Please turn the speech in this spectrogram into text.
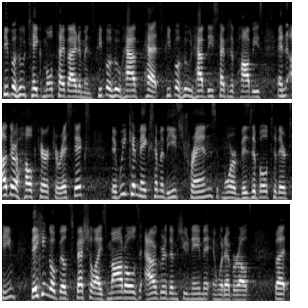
people who take multivitamins, people who have pets, people who have these types of hobbies, and other health characteristics. If we can make some of these trends more visible to their team, they can go build specialized models, algorithms, you name it, and whatever else. But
